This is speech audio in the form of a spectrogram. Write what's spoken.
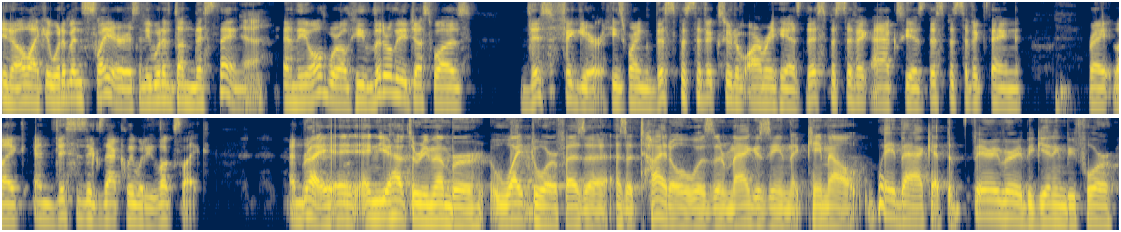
you know, like it would have been Slayers and he would have done this thing. Yeah. And in the old world, he literally just was this figure. He's wearing this specific suit of armor. He has this specific axe. He has this specific thing, right? Like, and this is exactly what he looks like. And Right, and, and you have to remember, White Dwarf as a as a title was their magazine that came out way back at the very very beginning before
